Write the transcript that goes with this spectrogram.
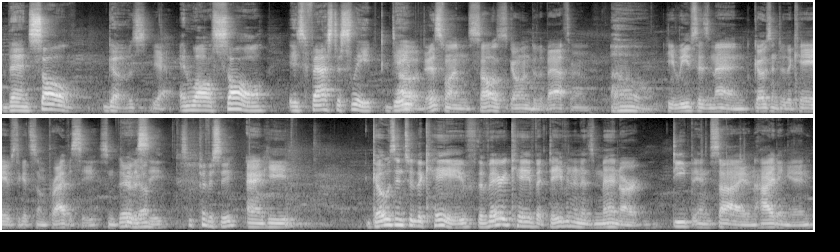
than Saul goes. Yeah. And while Saul is fast asleep, David. Oh, this one, Saul's going to the bathroom. Oh, He leaves his men, goes into the caves to get some privacy, some there privacy. Some privacy. and he goes into the cave, the very cave that David and his men are deep inside and hiding in.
